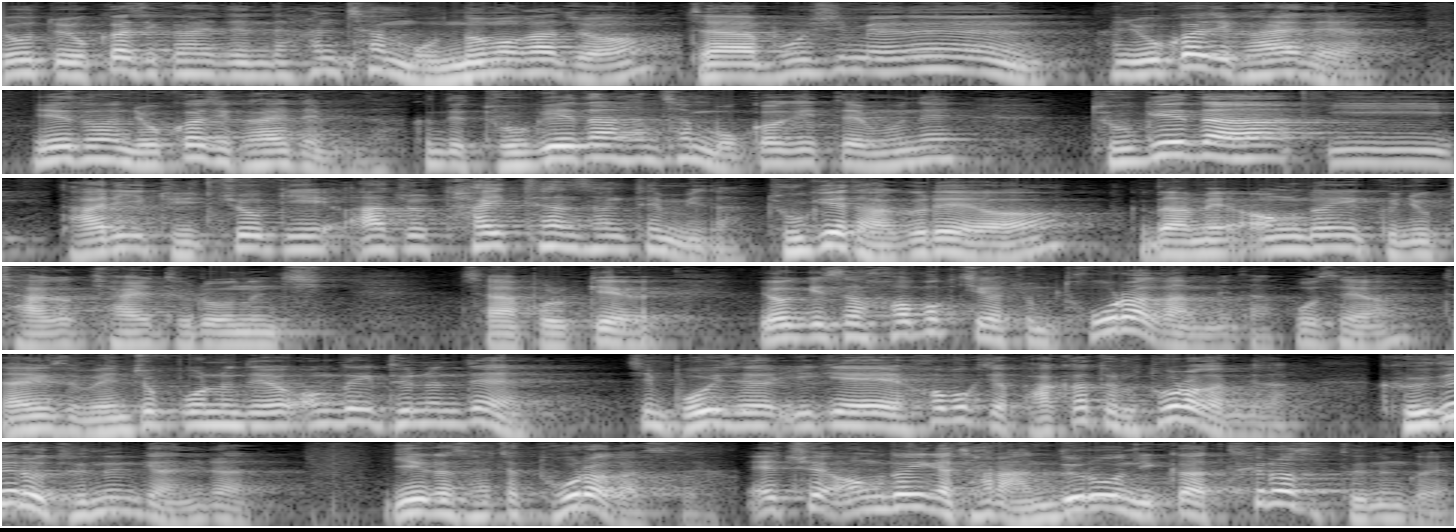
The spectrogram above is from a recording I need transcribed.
이것도 여기까지 가야 되는데 한참 못 넘어가죠. 자 보시면은 한 여기까지 가야 돼요. 얘도 한 여기까지 가야 됩니다. 근데 두 개 다 한참 못 가기 때문에 두 개 다 이 다리 뒤쪽이 아주 타이트한 상태입니다. 두 개 다 그래요. 그 다음에 엉덩이 근육 자극 잘 들어오는지. 자 볼게요. 여기서 허벅지가 좀 돌아갑니다. 보세요. 자 여기서 왼쪽 보는데요. 엉덩이 드는데 지금 보이세요? 이게 허벅지가 바깥으로 돌아갑니다 그대로 드는 게 아니라 얘가 살짝 돌아갔어요. 애초에 엉덩이가 잘 안 들어오니까 틀어서 드는 거예요.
